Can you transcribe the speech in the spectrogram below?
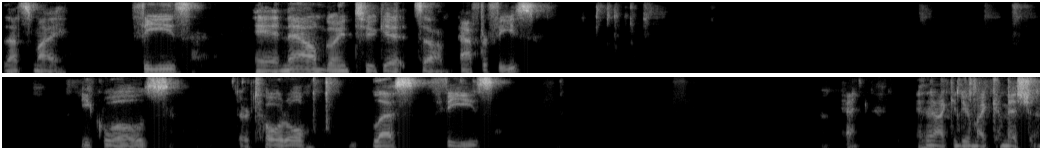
That's my fees. And now I'm going to get um, after fees. Equals their total less fees. Okay, and then I can do my commission.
